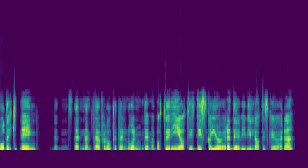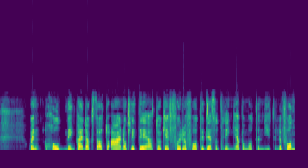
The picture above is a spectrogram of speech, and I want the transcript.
god dekning, det nevnte jeg i forhold til Telenor, det med batteri, at de, de, skal gjøre det vi vil at de skal gjøre. Og en holdning per dags dato er nok litt det at ok, for å få til det, så trenger jeg på en måte en ny telefon.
